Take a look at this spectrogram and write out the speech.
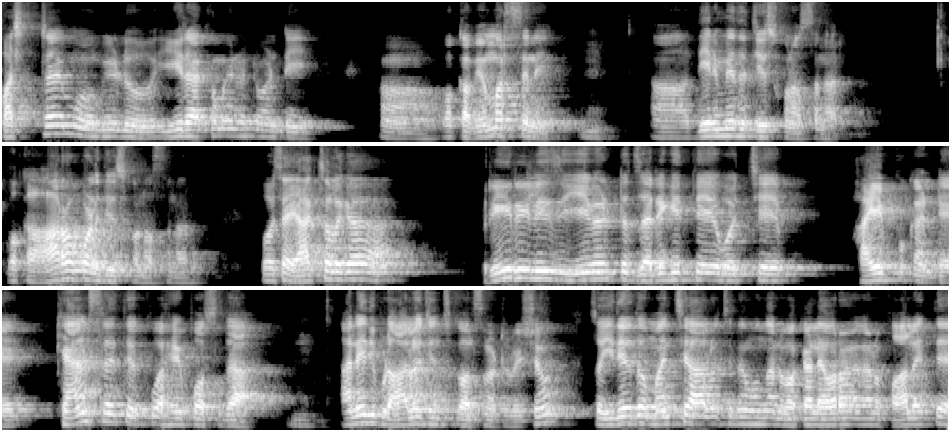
ఫస్ట్ టైం వీళ్ళు ఈ రకమైనటువంటి ఒక విమర్శని దీని మీద తీసుకొని వస్తున్నారు. ఒక ఆరోపణ తీసుకొని వస్తున్నారు. బహుశా యాక్చువల్గా ప్రీ రిలీజ్ ఈవెంట్ జరిగితే వచ్చే హైప్ కంటే క్యాన్సిల్ అయితే ఎక్కువ హైప్ వస్తుందా. అనేది ఇప్పుడు ఆలోచించుకోవాల్సిన విషయం. సో ఇదేదో మంచి ఆలోచన ఉందని ఒకవేళ ఎవరైనా ఫాలో అయితే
